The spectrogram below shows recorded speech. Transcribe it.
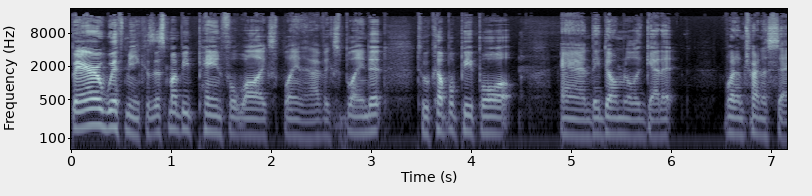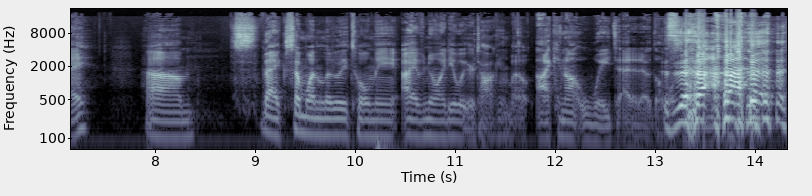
bear with me because this might be painful while I explain it. I've explained it to a couple people, and they don't really get it what I'm trying to say. Um, it's like someone literally told me, I have no idea what you're talking about. I cannot wait to edit out the whole thing.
